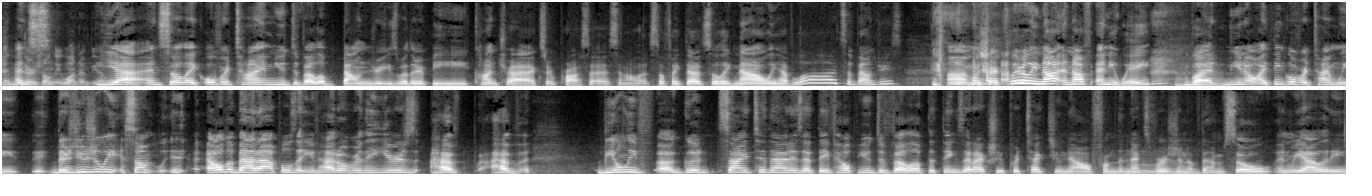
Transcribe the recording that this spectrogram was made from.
And, And there's s- only one of you. Yeah, and so like over time, you develop boundaries, whether it be contracts or process and all that stuff like that. So like now we have lots of boundaries. um, which are clearly not enough anyway. But mm-hmm. you know, I think over time we there's usually some all the bad apples that you've had over the years have have the only uh, good side to that is that they've helped you develop the things that actually protect you now from the next version of them. So in reality,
